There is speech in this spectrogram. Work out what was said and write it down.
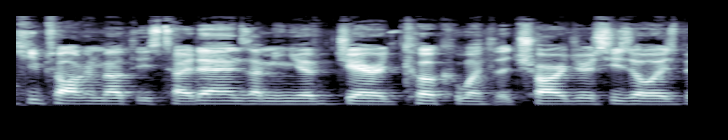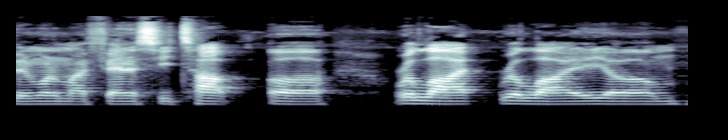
keep talking about these tight ends. I mean, you have Jared Cook who went to the Chargers. He's always been one of my fantasy top uh, rely rely um,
